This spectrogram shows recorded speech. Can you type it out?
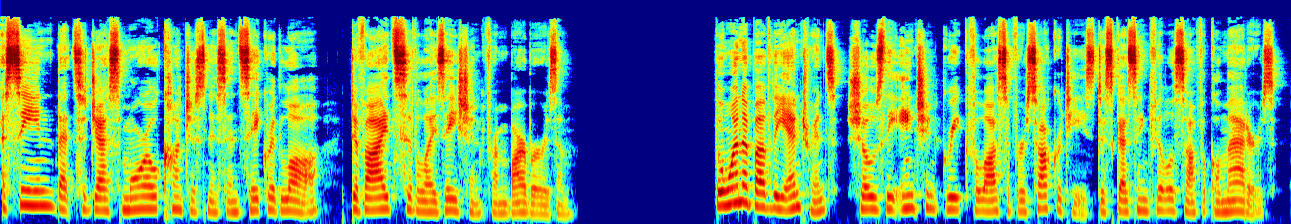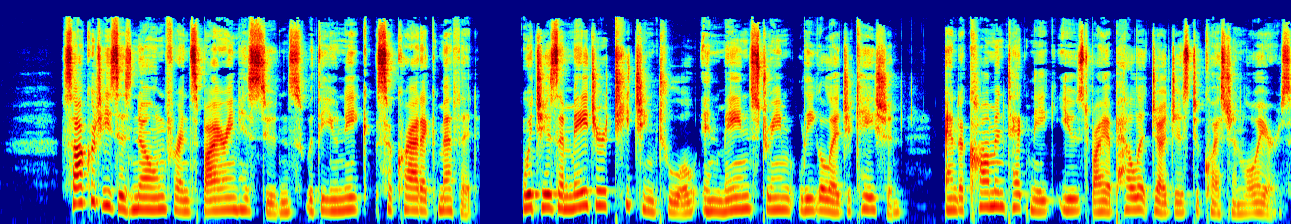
a scene that suggests moral consciousness and sacred law divides civilization from barbarism. The one above the entrance shows the ancient Greek philosopher Socrates discussing philosophical matters. Socrates is known for inspiring his students with the unique Socratic method, which is a major teaching tool in mainstream legal education and a common technique used by appellate judges to question lawyers.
